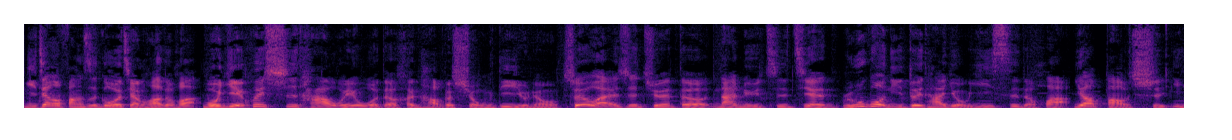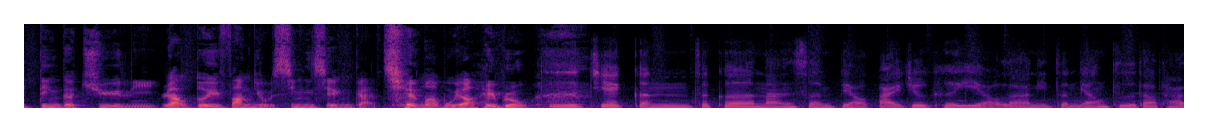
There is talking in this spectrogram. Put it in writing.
以这样的方式跟我讲话的话，我也会视她为我的很好的兄弟，you know。所以我还是觉得男女之间，如果你对他有意思的话，要保持一定的距离，让对方有新鲜感，千万不要嘿 bro。直接跟这个男生表白就可以了啦。你怎么样知道他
